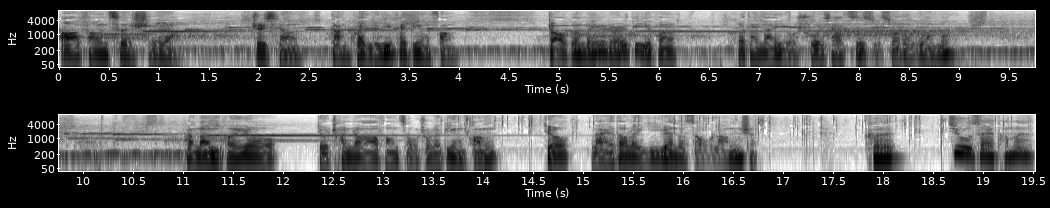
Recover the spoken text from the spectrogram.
阿芳此时啊，只想赶快离开病房。找个没人地方，和她男友说一下自己做的噩梦。她男朋友就搀着阿芳走出了病房，就来到了医院的走廊上。可就在他们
